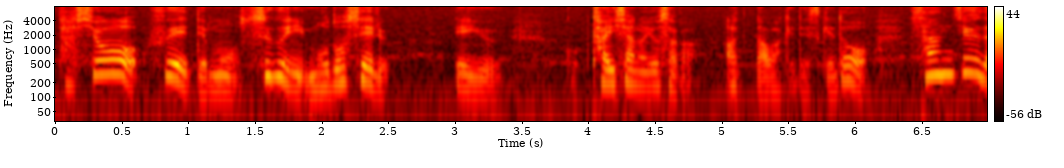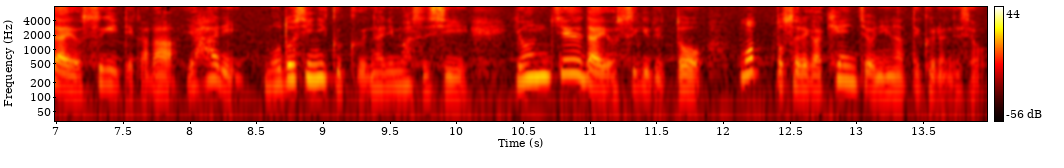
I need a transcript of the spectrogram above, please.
多少増えてもすぐに戻せるっていう代謝の良さがあったわけですけど30代を過ぎてからやはり戻しにくくなりますし40代を過ぎるともっとそれが顕著になってくるんですよ。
